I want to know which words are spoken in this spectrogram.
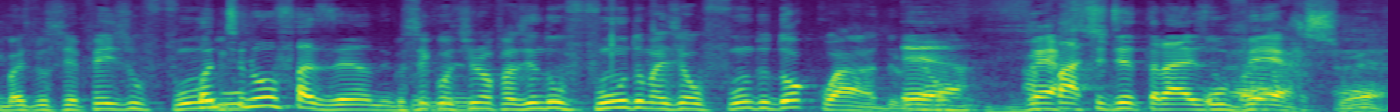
mas você fez o fundo. Continuo fazendo. Você inclusive. continua fazendo o fundo, mas é o fundo do quadro. É, a verso. parte de trás. do O quadro. verso, é.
